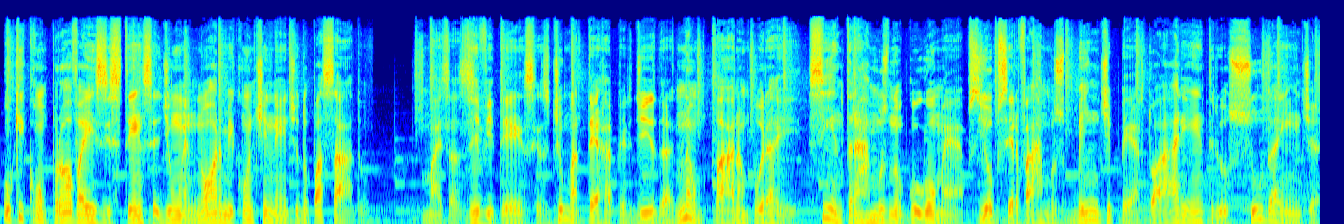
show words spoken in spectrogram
o que comprova a existência de um enorme continente do passado. Mas as evidências de uma terra perdida não param por aí. Se entrarmos no Google Maps e observarmos bem de perto a área entre o sul da Índia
